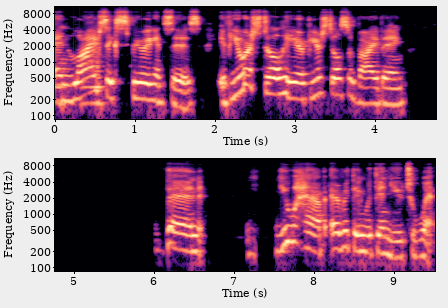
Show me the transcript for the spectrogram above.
And life's experiences, if you are still here, if you're still surviving, then you have everything within you to win.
